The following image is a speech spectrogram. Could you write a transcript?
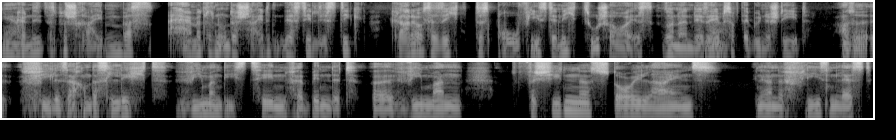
Ja. Können Sie das beschreiben, was Hamilton unterscheidet in der Stilistik, gerade aus der Sicht des Profis, der nicht Zuschauer ist, sondern der selbst ja. auf der Bühne steht? Also viele Sachen, das Licht, wie man die Szenen verbindet, äh, wie man verschiedene Storylines ineinander fließen lässt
